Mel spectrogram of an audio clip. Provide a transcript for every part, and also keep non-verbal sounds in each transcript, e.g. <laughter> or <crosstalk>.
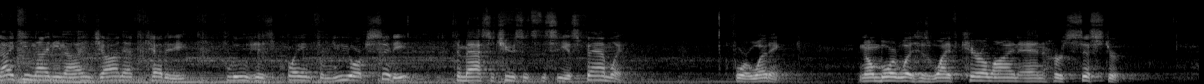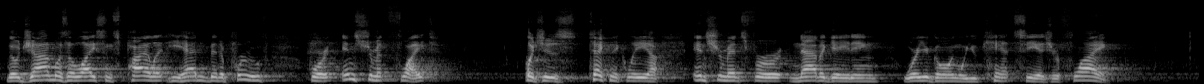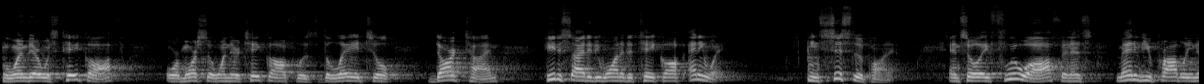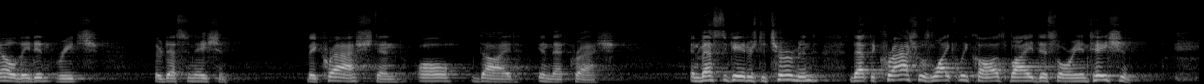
In 1999, John F. Kennedy flew his plane from New York City to Massachusetts to see his family for a wedding. And on board was his wife Caroline and her sister. Though John was a licensed pilot, he hadn't been approved for an instrument flight, which is technically uh, instruments for navigating where you're going where you can't see as you're flying. When there was takeoff, or more so when their takeoff was delayed till dark time, he decided he wanted to take off anyway. Insisted upon it. And so they flew off, and as many of you probably know, they didn't reach their destination. They crashed, and all died in that crash. Investigators determined that the crash was likely caused by disorientation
